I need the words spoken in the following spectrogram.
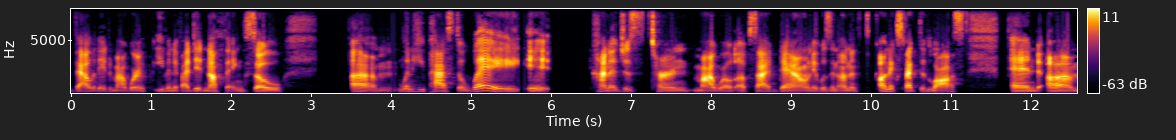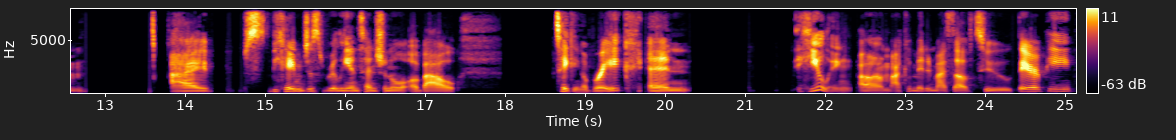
validated my worth even if I did nothing. So um, when he passed away, it kind of just turned my world upside down. It was an une- unexpected loss. And um, I became just really intentional about taking a break and healing. Um, I committed myself to therapy.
